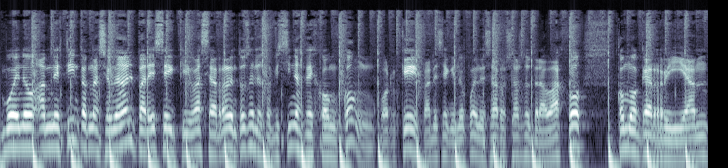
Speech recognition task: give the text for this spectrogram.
Bueno, Amnistía Internacional parece que va a cerrar entonces las oficinas de Hong Kong. ¿Por qué? Parece que no pueden desarrollar su trabajo como querrían.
